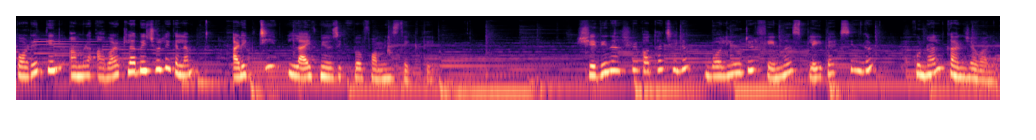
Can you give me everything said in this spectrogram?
পরের দিন আমরা আবার ক্লাবে চলে গেলাম আরেকটি লাইভ মিউজিক পারফরমেন্স দেখতে সেদিন আসার কথা ছিল বলিউডের famous playback singer Kunal Ganjawala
